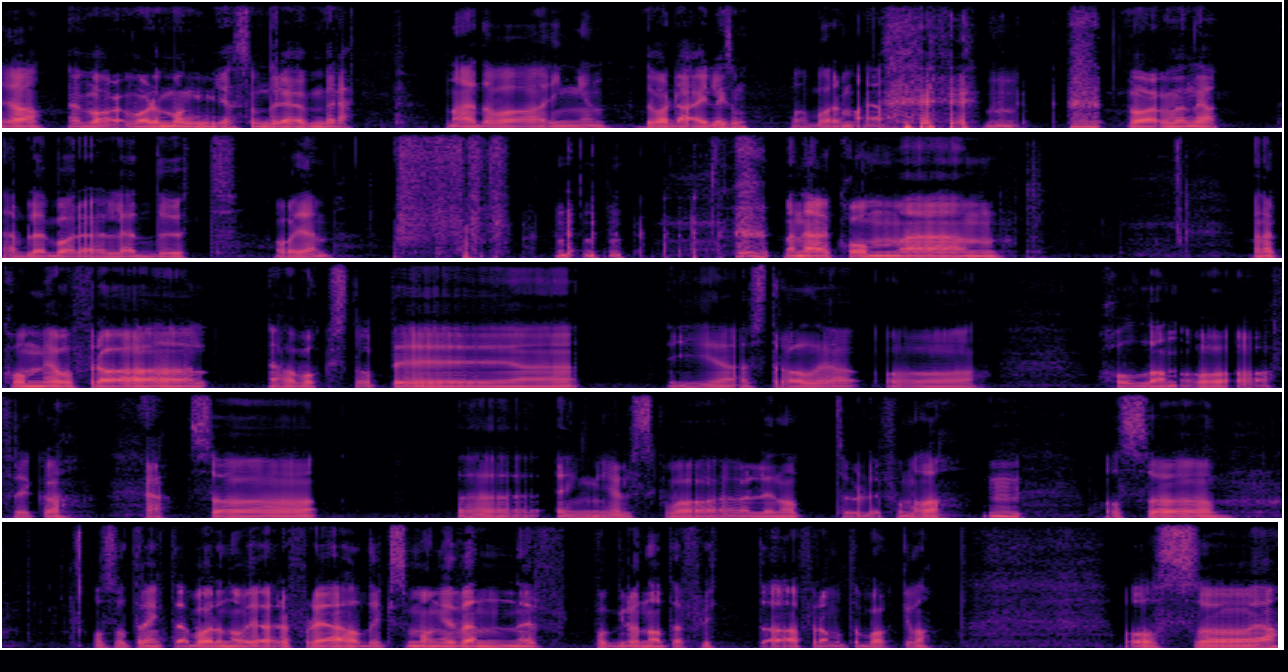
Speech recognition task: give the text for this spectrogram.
Ja. Eh, Var, var det mange som drev med rapp? Nei, det var ingen. Det var deg, liksom? Det var bare meg, ja. Mm. Var, men ja. Jeg ble bare ledd ut og hjem. Men jeg kom eh, Men jeg kom jo fra Jeg har vokst opp i, eh, i Australia og Holland og Afrika. Ja. Så eh, engelsk var veldig naturlig for meg, da. Mm. Og så, og så trengte jeg bare noe å gjøre, fordi jeg hadde ikke så mange venner pga. på grunn av at jeg flytta fram og tilbake, da. Og så, ja.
